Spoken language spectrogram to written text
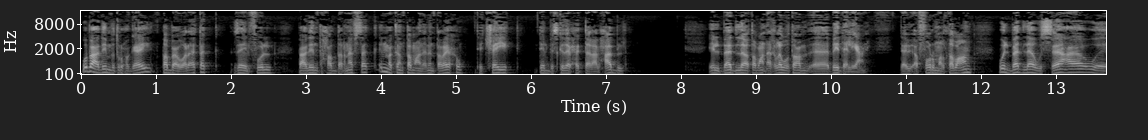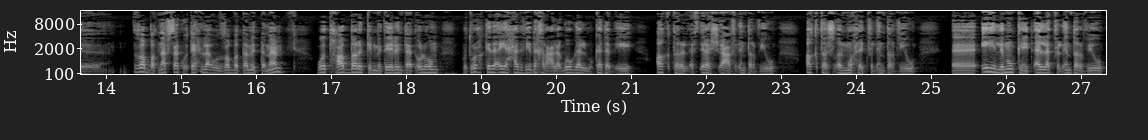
وبعدين بتروح جاي طبع ورقتك زي الفل. بعدين تحضر نفسك. المكان طبعا اللي انت رايحه. تتشيك. تلبس كده الحتة على الحبل. البدلة طبعا أغلبه طبعا بدل يعني. ده بيبقى formal طبعا. والبدلة والساعة وتظبط نفسك وتحلق وتظبط تمام التمام وتحضر الكلمتين اللي انت هتقولهم وتروح كده أي حد تيجي داخل على جوجل وكتب إيه أكتر الأسئلة الشائعة في ال interview أكتر سؤال محرج في ال interview آه، إيه اللي ممكن يتقال لك في ال interview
